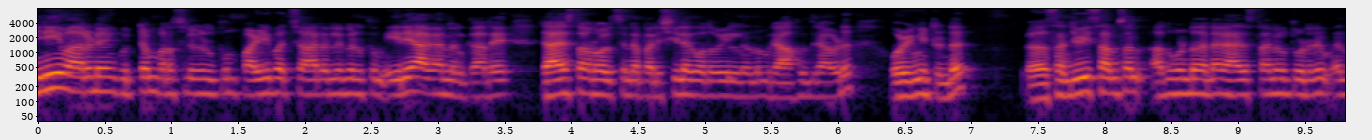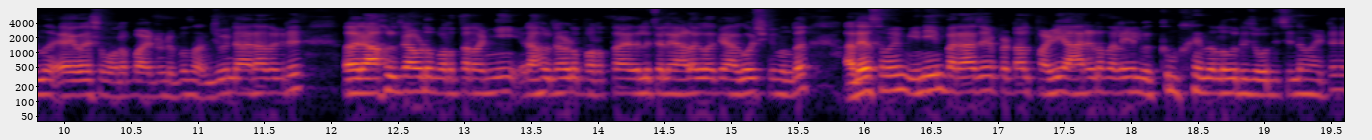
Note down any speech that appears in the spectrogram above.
ഇനിയും ആരുടെയും കുറ്റം പറച്ചിലുകൾക്കും പഴിപച്ചാരലുകൾക്കും ഇരയാകാൻ നിൽക്കാതെ രാജസ്ഥാൻ റോയൽസിന്റെ പരിശീലക പദവിയിൽ നിന്നും രാഹുൽ ദ്രാവിഡ് ഒഴിഞ്ഞിട്ടുണ്ട് സഞ്ജു സാംസൺ അതുകൊണ്ട് തന്നെ രാജസ്ഥാനിൽ തുടരും എന്ന് ഏകദേശം ഉറപ്പായിട്ടുണ്ട്. ഇപ്പോൾ സഞ്ജുവിന്റെ ആരാധകർ രാഹുൽ ദ്രാവിഡ് പുറത്തിറങ്ങി രാഹുൽ ദ്രാവിഡ് പുറത്തായതിൽ ചില ആളുകളൊക്കെ ആഘോഷിക്കുന്നുണ്ട്. അതേസമയം ഇനിയും പരാജയപ്പെട്ടാൽ പഴി ആരുടെ തലയിൽ വെക്കും എന്നുള്ള ഒരു ചോദ്യചിഹ്നമായിട്ട്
